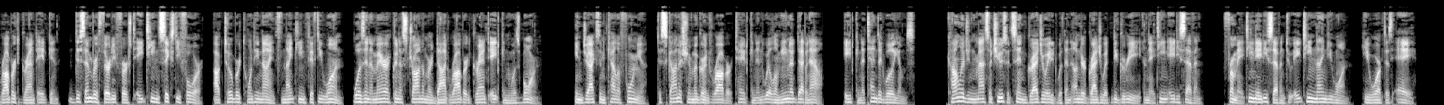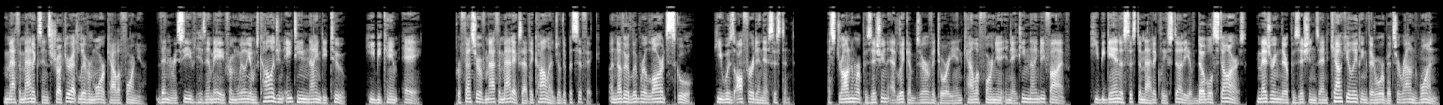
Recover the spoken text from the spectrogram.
Robert Grant Aitken, December 31, 1864, October 29, 1951, was an American astronomer. Robert Grant Aitken was born in Jackson, California, to Scottish immigrant Robert Aitken and Wilhelmina Depinau. Aitken attended Williams College in Massachusetts and graduated with an undergraduate degree in 1887. From 1887 to 1891, he worked as a mathematics instructor at Livermore, California, then received his M.A. from Williams College in 1892. He became a professor of mathematics at the College of the Pacific, another liberal arts school. He was offered an assistant astronomer position at Lick Observatory in California in 1895. He began a systematically study of double stars, measuring their positions and calculating their orbits around one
